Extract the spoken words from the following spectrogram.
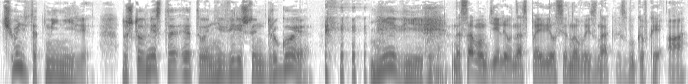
чего-нибудь отменили, но что вместо этого не ввели что-нибудь другое, не верю. На самом деле у нас появился новый знак с буковкой «А»,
